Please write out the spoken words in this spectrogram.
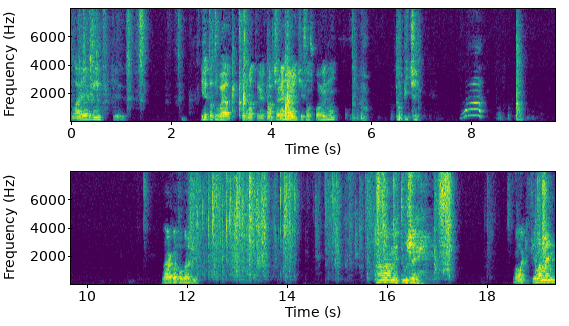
Playery. Je to tvoja prvá tlačereň, neviem či som spomenul. Do piče. Za ako to drží. A máme tu, že veľký filament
